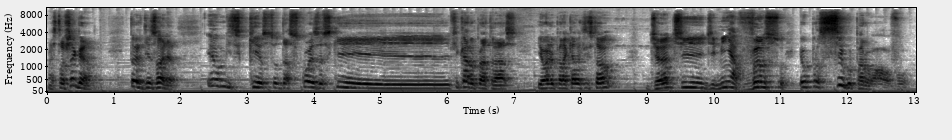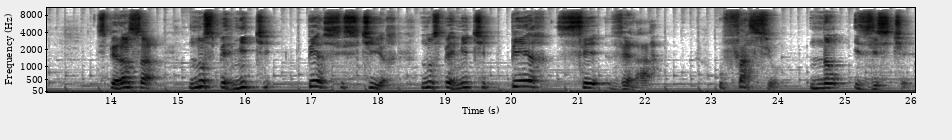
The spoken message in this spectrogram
mas estou chegando. Então ele diz: Olha, eu me esqueço das coisas que ficaram para trás e olho para aquelas que estão diante de mim, avanço, eu prossigo para o alvo. Esperança nos permite persistir, nos permite perseverar. O fácil não existe.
